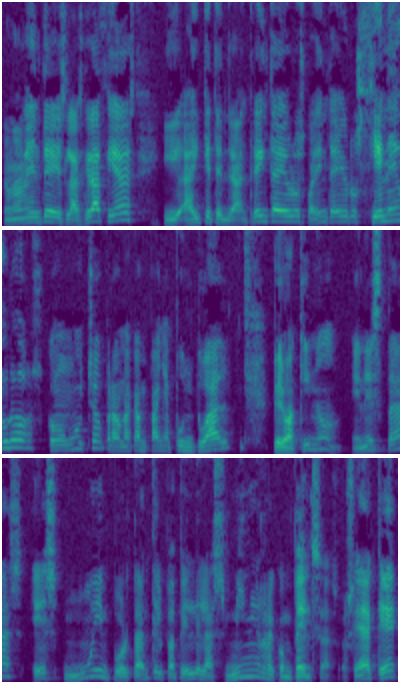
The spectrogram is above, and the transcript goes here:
normalmente es las gracias y hay que tendrán 30 euros, 40 euros, 100 euros como mucho para una campaña puntual, pero aquí no, en estas es muy importante el papel de las mini recompensas. O sea que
